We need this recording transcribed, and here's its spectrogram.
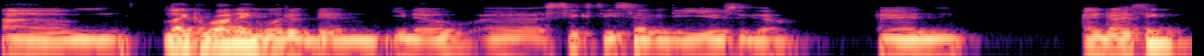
um, like running would have been, you know, uh, 60, 70 years ago. And and I think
